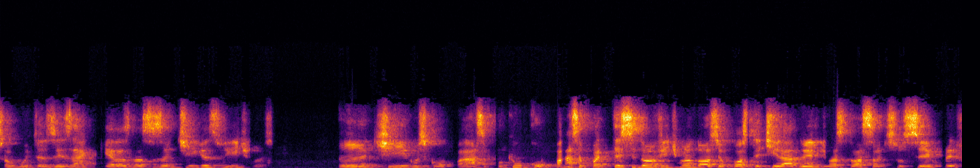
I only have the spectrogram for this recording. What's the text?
são muitas vezes aquelas nossas antigas vítimas, antigos comparsas, porque o comparsa pode ter sido uma vítima nossa, eu posso ter tirado ele de uma situação de sossego para ele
